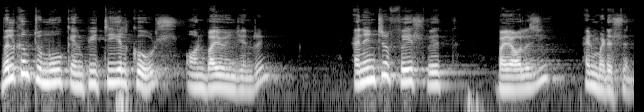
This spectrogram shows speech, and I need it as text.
Welcome to MOOC NPTEL course on bioengineering, an interface with biology and medicine.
